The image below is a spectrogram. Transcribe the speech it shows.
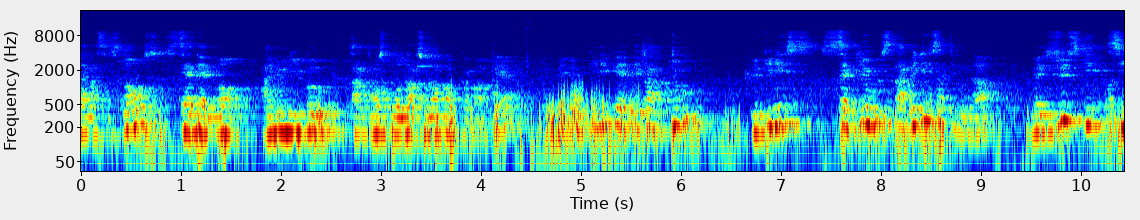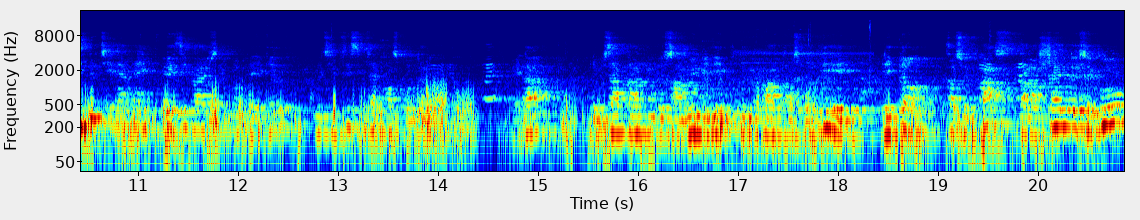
à l'assistance, certainement à un niveau, sa transportation n'a pas comment faire, mais nous finissons faire déjà tout, nous finissons sécuriser, stabiliser cette là mais juste si nous tirons un life cycle véhicule, nous cette transportation. Et là, nous attendons de 100 minutes pour nous capables transporter et les temps, ça se passe dans la chaîne de secours,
